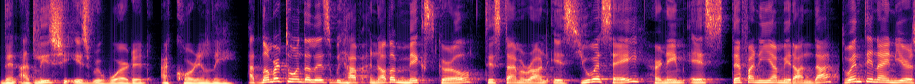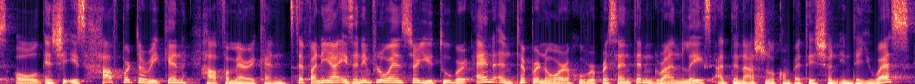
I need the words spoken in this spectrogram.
then at least she is rewarded accordingly. At number two on the list, we have another mixed girl. This time around is USA. Her name is Stefania Miranda, 29 years old, and she is half Puerto Rican, half American. Stefania is an influencer, YouTuber, and entrepreneur who represented Grand Lakes at the national competition in the US.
